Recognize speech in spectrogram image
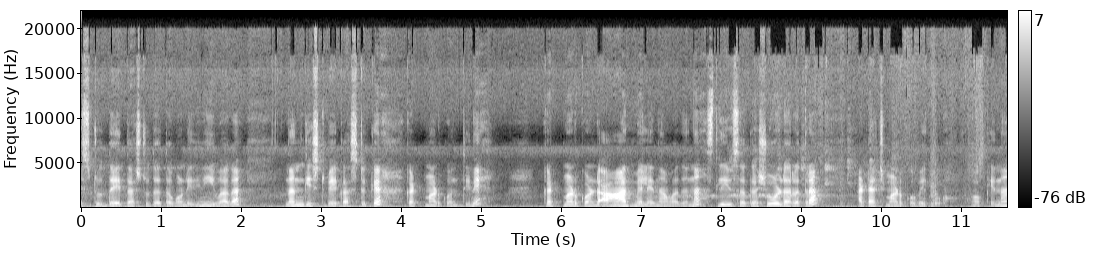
ಎಷ್ಟು ಉದ್ದ ಐತೆ ಅಷ್ಟು ಉದ್ದ ತೊಗೊಂಡಿದ್ದೀನಿ ಇವಾಗ ನನಗೆ ಎಷ್ಟು ಬೇಕು ಅಷ್ಟಕ್ಕೆ ಕಟ್ ಮಾಡ್ಕೊತೀನಿ. ಕಟ್ ಮಾಡ್ಕೊಂಡು ಆದಮೇಲೆ ನಾವು ಅದನ್ನು ಸ್ಲೀವ್ಸ್ ಹತ್ರ ಶೋಲ್ಡರ್ ಹತ್ರ ಅಟ್ಯಾಚ್ ಮಾಡ್ಕೋಬೇಕು. ಓಕೆನಾ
